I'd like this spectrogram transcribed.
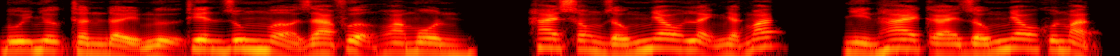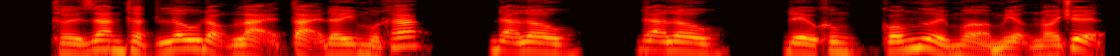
Bùi nhược thần đẩy ngự thiên dung mở ra phượng hoa môn, hai song giống nhau lạnh nhạt mắt, nhìn hai cái giống nhau khuôn mặt, thời gian thật lâu động lại tại đây một khắc, đã lâu, đã lâu, đều không có người mở miệng nói chuyện.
